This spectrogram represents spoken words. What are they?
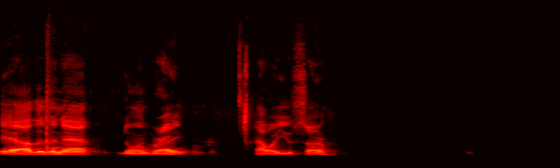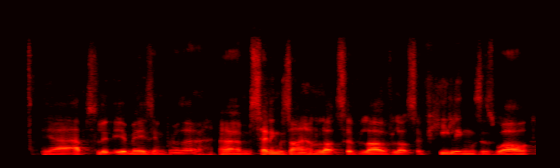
yeah, other than that, doing great. How are you, sir? Yeah, absolutely amazing, brother. Um, sending Zion lots of love, lots of healings as well.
